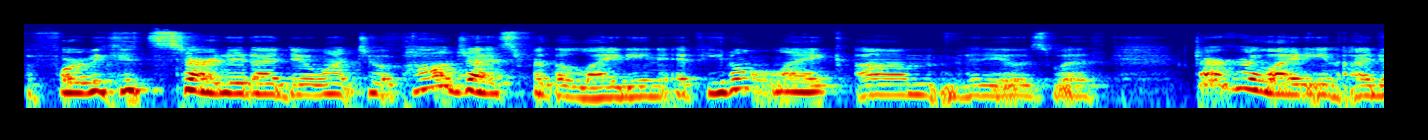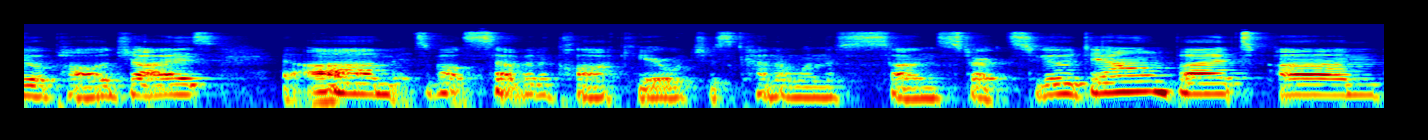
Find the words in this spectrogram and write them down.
Before we get started, I do want to apologize for the lighting. If you don't like um, videos with darker lighting, I do apologize. Um, it's about seven o'clock here, which is kind of when the sun starts to go down, but um,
